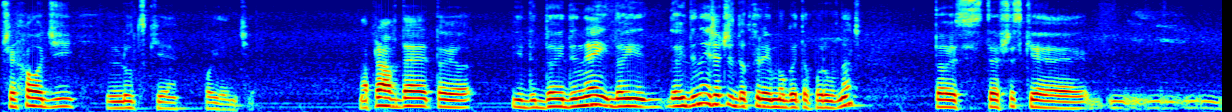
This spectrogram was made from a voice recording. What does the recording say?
przechodzi ludzkie pojęcie. Naprawdę to do jedynej, do, do jedynej rzeczy, do której mogę to porównać, to jest te wszystkie mm,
